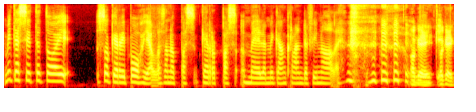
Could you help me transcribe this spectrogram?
Miten sitten toi sokeri pohjalla. Sanopas, kerropas meille, mikä on grande finale. Okei, okay, okay.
